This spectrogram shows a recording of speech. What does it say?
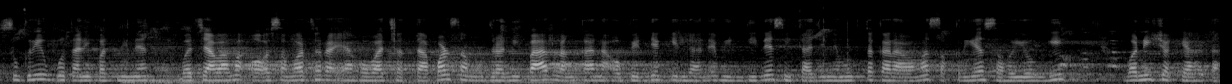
સુગ્રીવ પોતાની પત્નીને બચાવવામાં અસમર્થ રહ્યા હોવા છતાં પણ સમુદ્રની પાર લંકાના અભેદ્ય કિલ્લાને વિંધીને સીતાજીને મુક્ત કરાવવામાં સક્રિય સહયોગી બની શક્યા હતા.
